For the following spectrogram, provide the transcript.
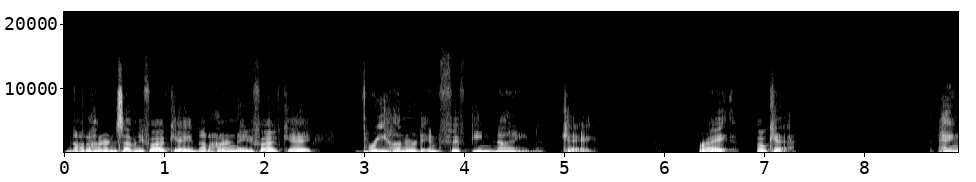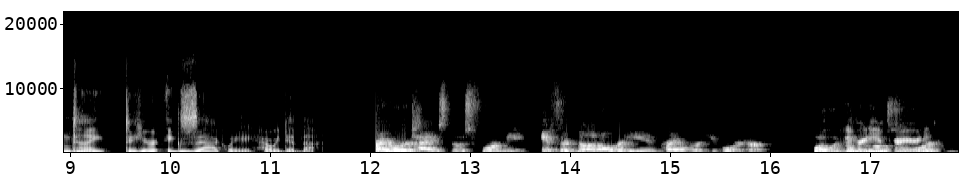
not 175K, not 185K, 359K. Right? Okay. Hang tight to hear exactly how we did that. Prioritize those for me if they're not already in priority order. What would be Already in most priority. important?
